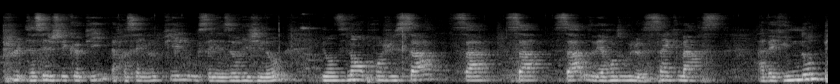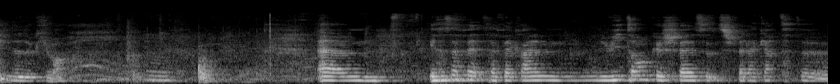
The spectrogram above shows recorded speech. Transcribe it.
plus, ça c'est les copies, après c'est une autre pile où c'est les originaux. Ils m'ont dit non, on prend juste ça, ça, ça, ça. Vous avez rendez-vous le 5 mars avec une autre pile de documents. Mm. Euh, et ça, ça fait, ça fait quand même 8 ans que je fais, je fais la carte euh,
